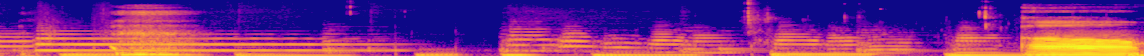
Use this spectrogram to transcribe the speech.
Uh,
